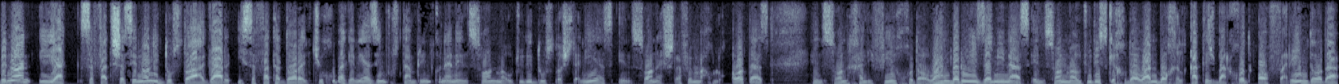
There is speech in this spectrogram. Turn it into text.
بنان یک صفت شسینان دوستا اگر این صفت دارن چی خوب؟ اگر از این روز تمرین کنن. انسان موجود دوست داشتنی است. انسان اشرف مخلوقات است. انسان خلیفه خداوند بر روی زمین است. انسان موجودی است که خداوند با خلقتش بر خود آفرین داده.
